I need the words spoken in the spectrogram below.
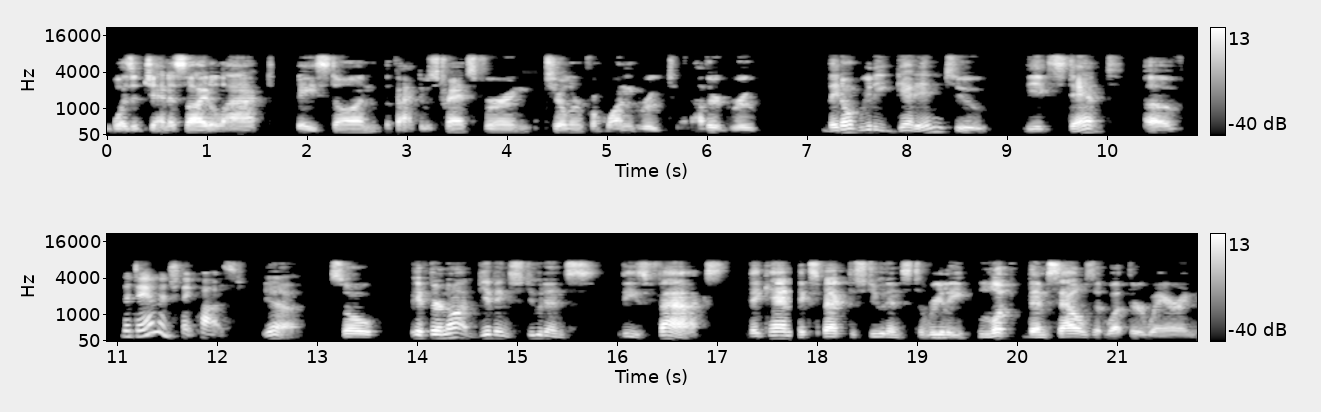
was a genocidal act based on the fact it was transferring children from one group to another group. They don't really get into the extent of the damage they caused. Yeah. So if they're not giving students these facts, they can't expect the students to really look themselves at what they're wearing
